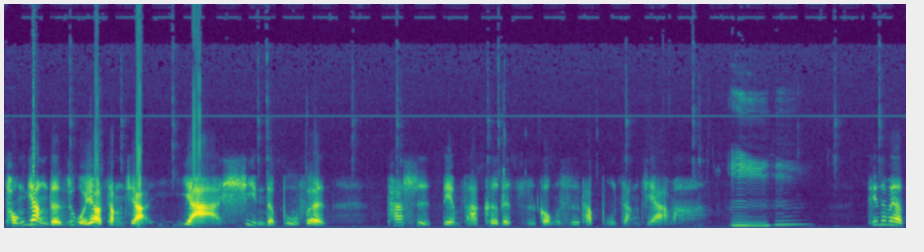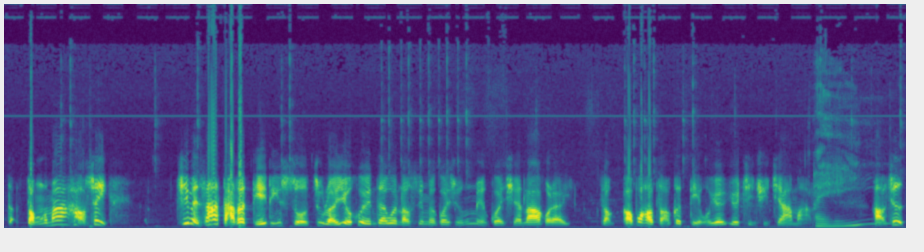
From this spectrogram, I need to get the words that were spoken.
同样的，如果要涨价，雅信的部分，它是联发科的子公司，它不涨价嘛？嗯哼，听到没有？懂懂了吗？好，所以基本上它打到跌停锁住了。也有会员在问老师有没有关系？我说没有关系啊，拉回来找，搞不好找个点我又又进去加码了。哎，好，就是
